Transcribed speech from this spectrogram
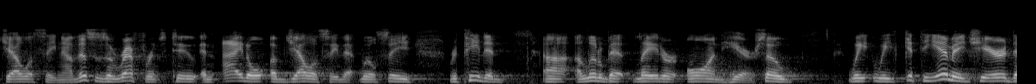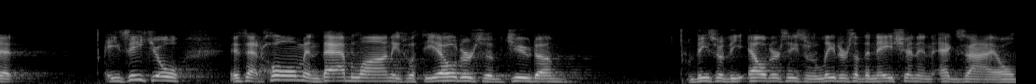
jealousy. Now, this is a reference to an idol of jealousy that we'll see repeated uh, a little bit later on here. So we, we get the image here that Ezekiel is at home in Babylon. He's with the elders of Judah. These are the elders, these are the leaders of the nation in exile.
